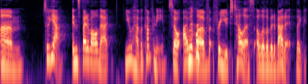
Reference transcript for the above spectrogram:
Um, so, yeah, in spite of all that, you have a company. So, I would love for you to tell us a little bit about it. Like,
